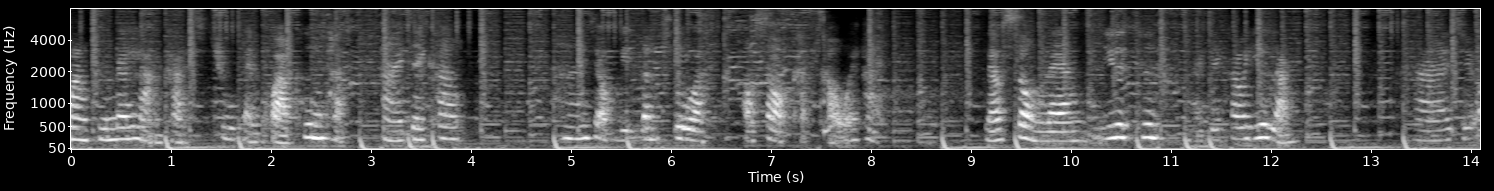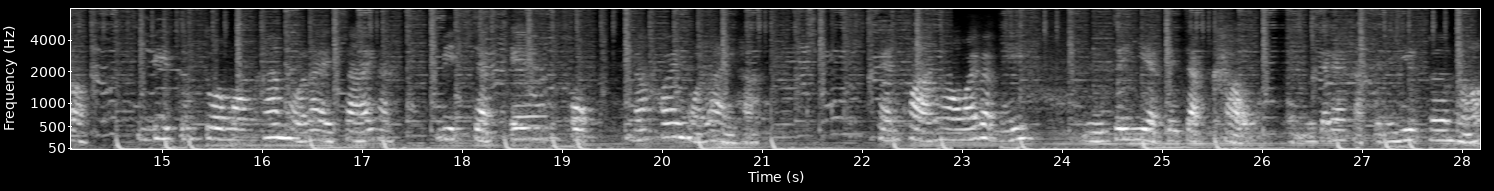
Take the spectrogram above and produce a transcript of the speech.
วางพื้นด้านหลังค่ะ ชูแขนขวาขึ้นค่ะ หายใจเข้า หายใจออกบิดลำตัว เอาศอกขัดเขาไว้ค่ะ แล้วส่งแรงยืดขึ้น หายใจเข้ายืดหลัง หายใจออกบิดลำตัวมองข้ามหัวไหล่ซ้ายค่ะบิดจากเอวอกแล้วค่อยหัวไหล่ค่ะ แขนขวางอไว้แบบนี้ หรือจะเหยียดไปจับเข่าแบบนี้ก็ได้ค่ะจะได้ยืดเพิ่มเนาะ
